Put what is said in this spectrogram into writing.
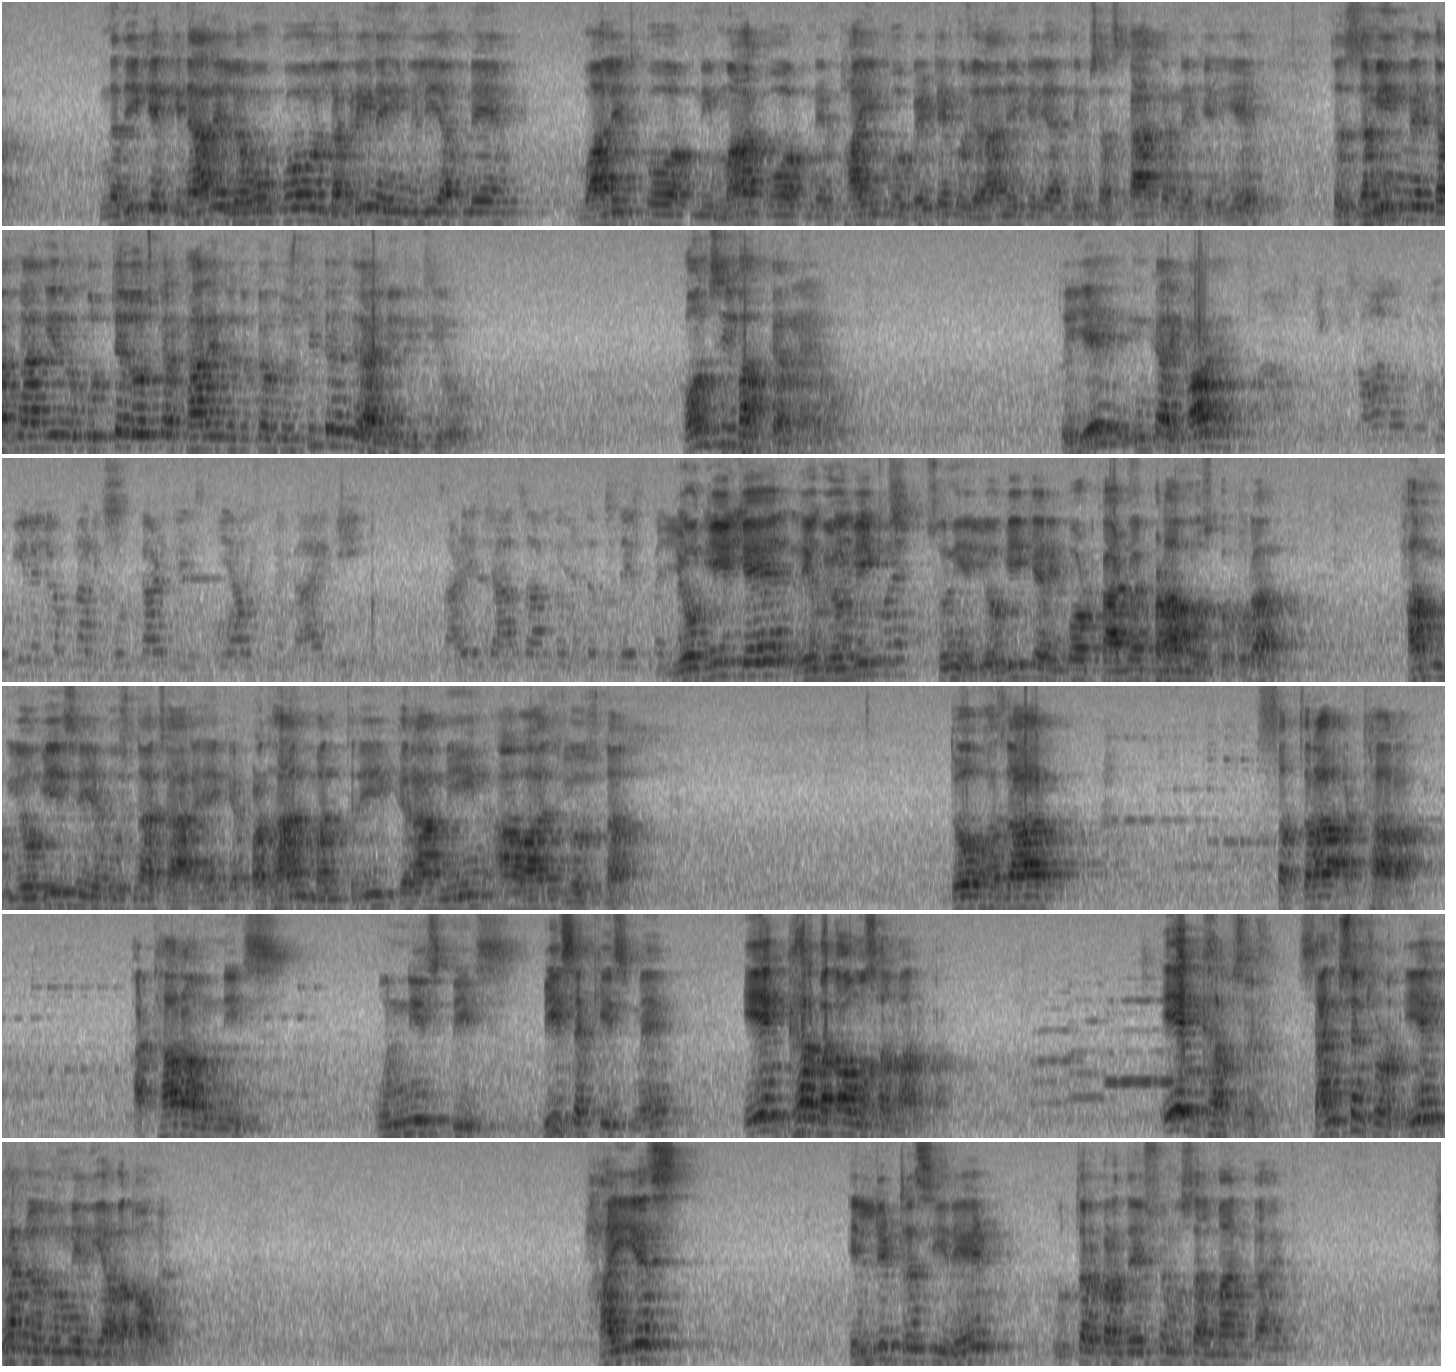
नदी के किनारे लोगों को लकड़ी नहीं मिली अपने वालिद को, अपनी माँ को, अपने भाई को, बेटे को जलाने के लिए, अंतिम संस्कार करने के लिए। तो ज़मीन में दफना दिए तो कुत्ते लोच कर खा रहे थे तो क्या तुष्टिकरण की राजनीति थी वो? कौन सी बात कर रहे हो? तो ये इनका रिकॉर्ड है। और योगी कि योगी सुनिए योगी के रिपोर्ट कार्ड में पढ़ा हूँ उसको पूरा। हम योगी से ये पूछना चाह रहे हैं कि प्रधानमंत्री ग्रामीण आवास योजना 2017 18 18 19 19 20 20 21 में एक घर बताओ मुसलमान का। एक घर सिर्फ़। सैंक्शन छोड़ो, एक घर जो तुमने दिया, बताओ मेरे highest illiteracy rate Uttar Pradesh में मुसलमान का है।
